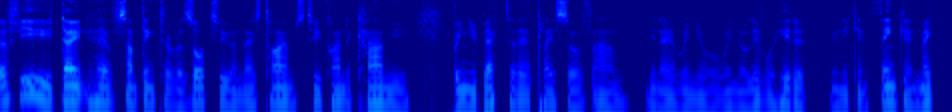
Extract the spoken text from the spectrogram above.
if you don't have something to resort to in those times to kind of calm you, bring you back to that place of um, you know when you're when you're level headed, when you can think and make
